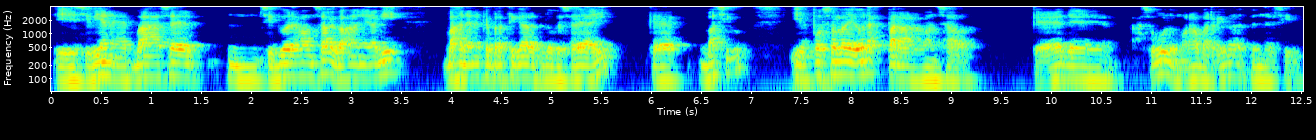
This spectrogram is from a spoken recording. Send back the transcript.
y si vienes vas a ser, mm, si tú eres avanzado y vas a venir aquí, vas a tener que practicar lo que se ve ahí, que es básico, y después solo hay horas para avanzado, que es de azul o morado para arriba, depende del sitio.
